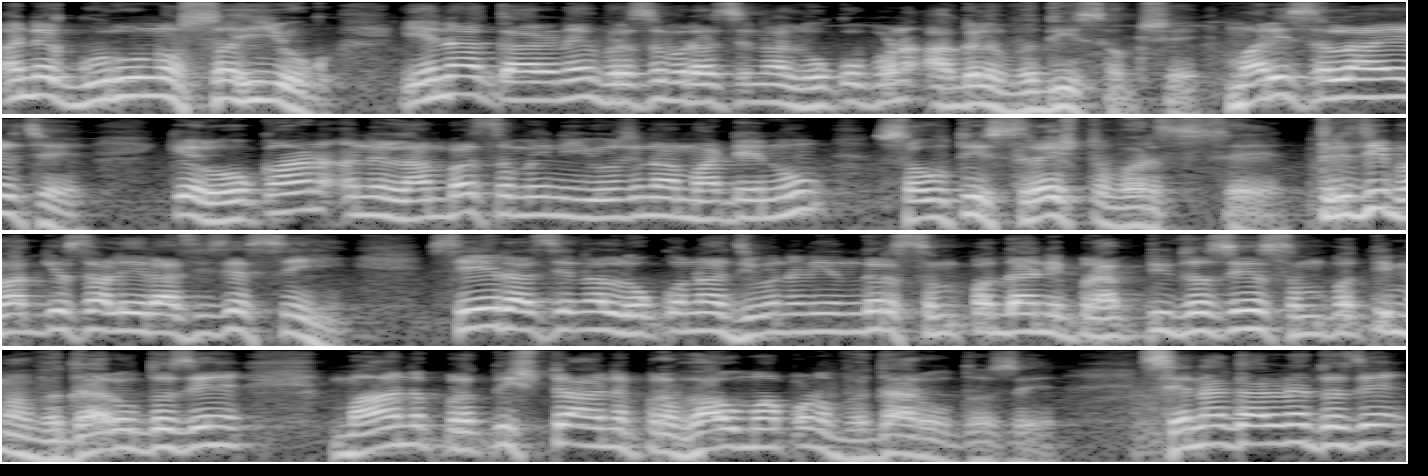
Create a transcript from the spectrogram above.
અને ગુરુનો સહયોગ. એના કારણે વૃષભ રાશિના લોકો પણ આગળ વધી શકશે. મારી સલાહ એ છે કે રોકાણ અને લાંબા સમયની યોજના માટેનું સૌથી શ્રેષ્ઠ વર્ષ છે. ત્રીજી ભાગ્યશાળી રાશિ છે સિંહ. સિંહ રાશિના લોકોના જીવનની અંદર સંપદાની પ્રાપ્તિ થશે, સંપત્તિમાં વધારો થશે, માન, પ્રતિષ્ઠા અને પ્રભાવમાં પણ વધારો થશે. શેના કારણે થશે?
